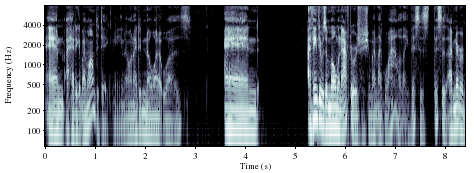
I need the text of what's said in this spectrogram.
and I had to get my mom to take me, you know, and I didn't know what it was, and I think there was a moment afterwards where she went like, "Wow, like this is this is I've never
